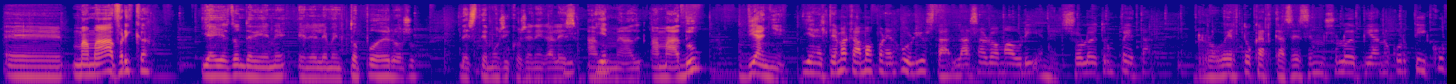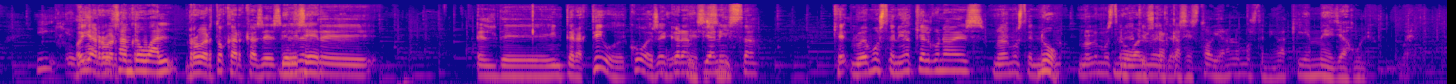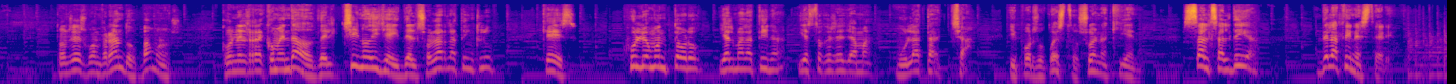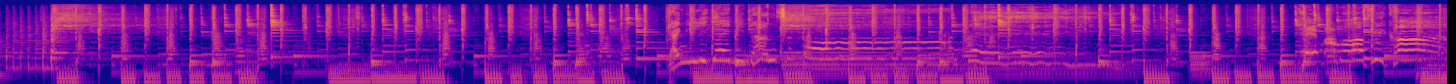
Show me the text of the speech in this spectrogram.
eh, Mamá África, y ahí es donde viene el elemento poderoso de este músico senegalés, Y- y- Amadou, Amadou Diagne. Y en el tema que vamos a poner, Julio, está Lázaro Amauri en el solo de trompeta, Roberto Carcasés en un solo de piano cortico y Eduardo Oiga, Roberto, Sandoval. Roberto Carcasés Debe es ser- el de, el de Interactivo de Cuba, ese De- gran sí. pianista. Que lo hemos tenido aquí alguna vez, no hemos tenido, No, no, lo hemos No, tenido a aquí los en. Carcasés todavía no lo hemos tenido aquí en Mella, Julio. Entonces, Juan Fernando, vámonos con el recomendado del chino DJ del Solar Latin Club, que es Julio Montoro y Alma Latina, y esto que se llama Mulata Cha. Y por supuesto, suena aquí en Salsa al Día de Latin Estéreo. Hey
